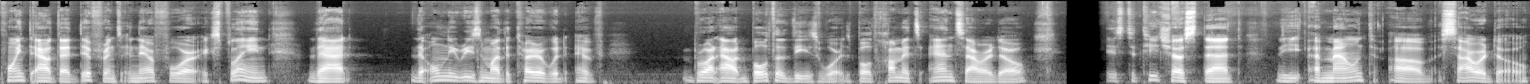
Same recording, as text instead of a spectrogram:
point out that difference and therefore explain that the only reason why the Torah would have brought out both of these words, both chametz and sourdough, is to teach us that the amount of sourdough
